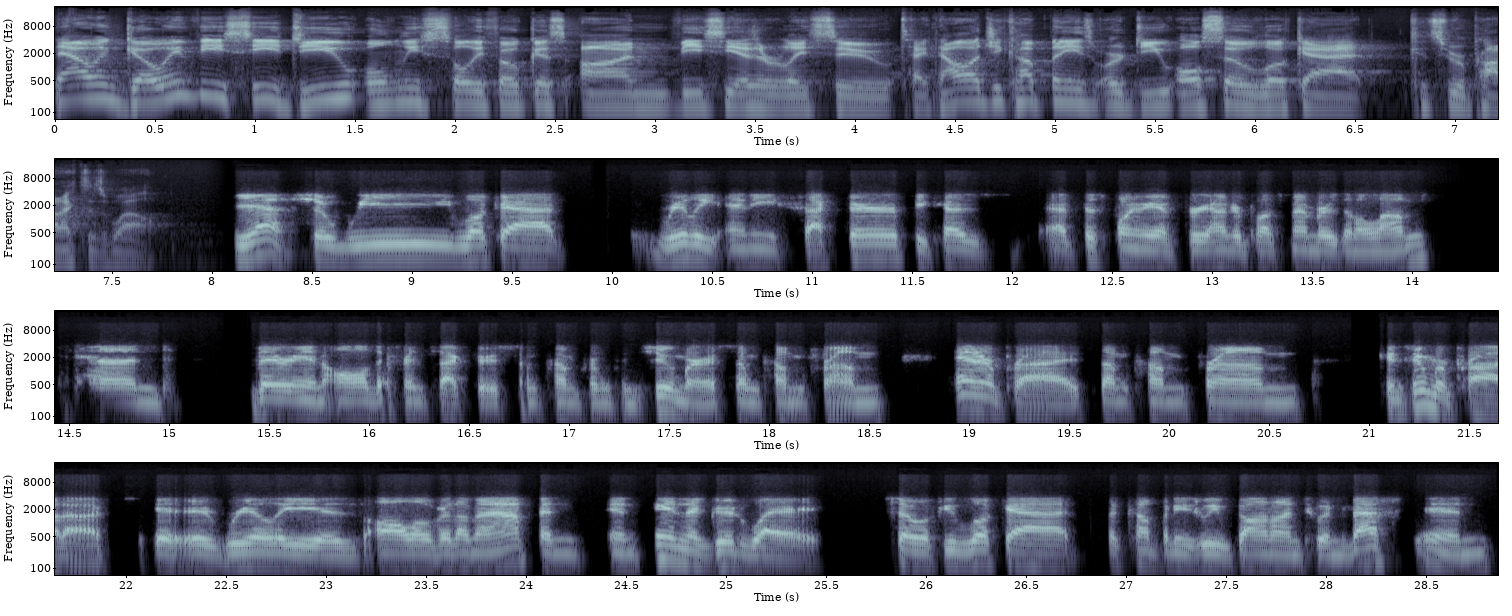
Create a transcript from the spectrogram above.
Now, in going VC, do you only solely focus on VC as it relates to technology companies, or do you also look at consumer products as well? Yeah, so we look at really any sector because at this point we have 300 plus members and alums, and they're in all different sectors. Some come from consumer, some come from enterprise, some come from consumer products. It, it really is all over the map and, and in a good way. So if you look at the companies we've gone on to invest in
